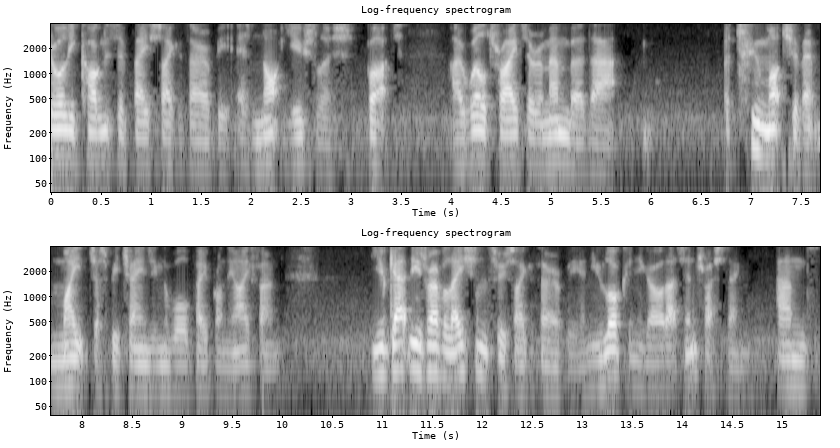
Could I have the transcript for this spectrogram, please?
purely cognitive based psychotherapy is not useless, but I will try to remember that too much of it might just be changing the wallpaper on the iPhone. You get these revelations through psychotherapy and you look and you go, oh, that's interesting. And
